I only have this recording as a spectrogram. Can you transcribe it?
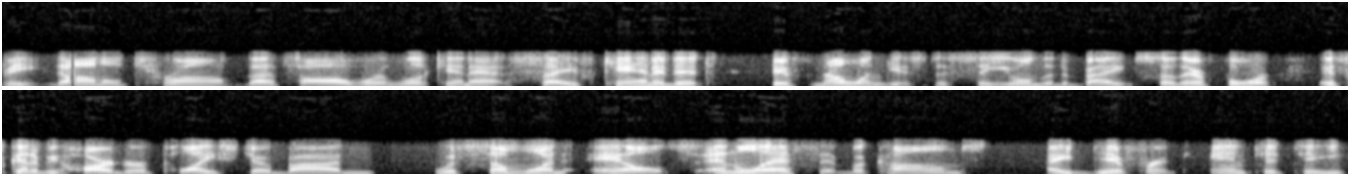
beat Donald Trump. That's all we're looking at, safe candidate. If no one gets to see you on the debate, so therefore it's going to be hard to replace Joe Biden with someone else unless it becomes a different entity,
